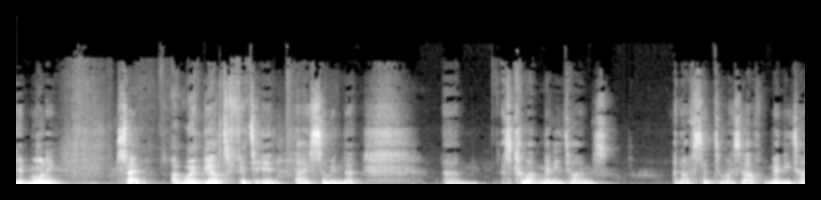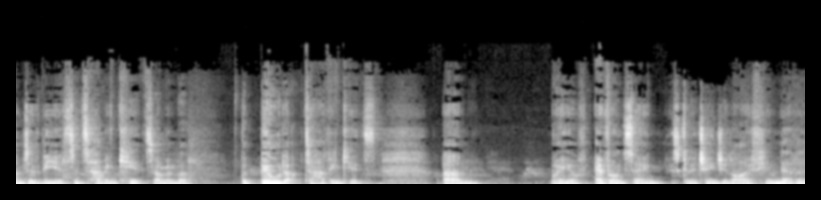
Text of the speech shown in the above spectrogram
Good morning. So, I won't be able to fit it in. That is something that um, has come up many times, and I've said to myself many times over the years since having kids. I remember the build up to having kids, um, where you're, everyone's saying it's going to change your life. You'll never,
